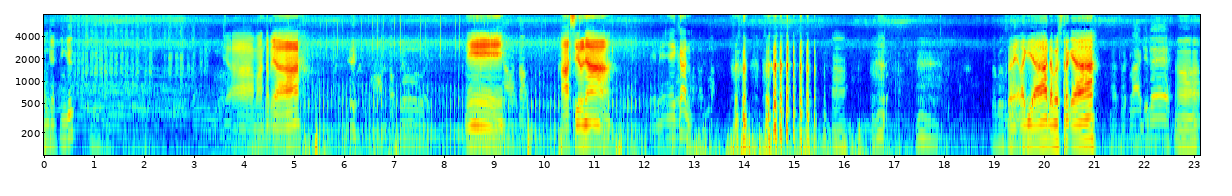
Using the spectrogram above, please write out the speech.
Oke, inggil. Ya, mantap ya. Nih, Mantap. hasilnya. Ini ikan. Nah. Double Udah naik lagi ya, double strike ya. Strike lagi deh. Nah,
